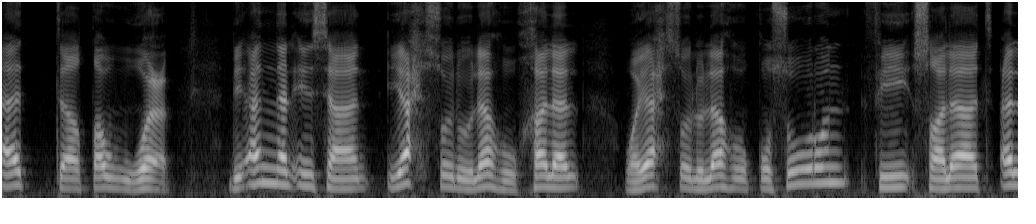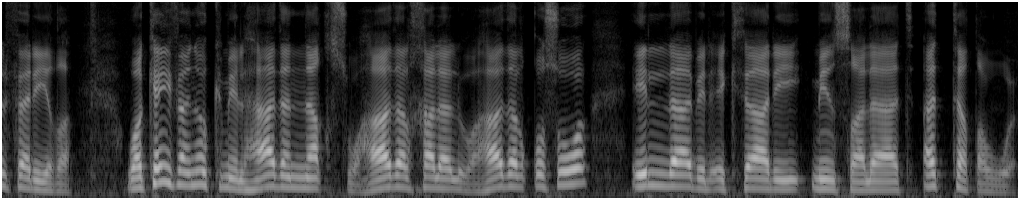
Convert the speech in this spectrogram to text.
التطوع لأن الإنسان يحصل له خلل ويحصل له قصور في صلاة الفريضة. وكيف نكمل هذا النقص وهذا الخلل وهذا القصور إلا بالإكثار من صلاة التطوع؟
